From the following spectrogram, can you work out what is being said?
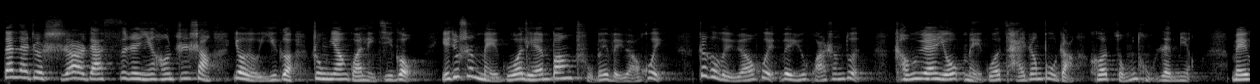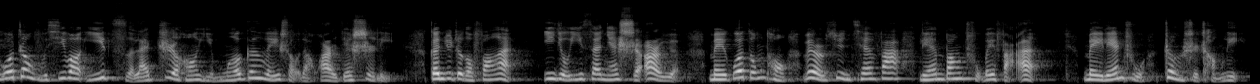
但在这十二家私人银行之上，要有一个中央管理机构，也就是美国联邦储备委员会。这个委员会位于华盛顿，成员由美国财政部长和总统任命。美国政府希望以此来制衡以摩根为首的华尔街势力。根据这个方案，一九一三年十二月，美国总统威尔逊签发联邦储备法案，美联储正式成立。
